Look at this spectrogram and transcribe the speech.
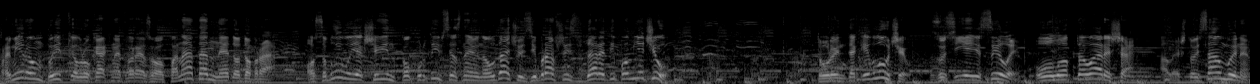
Приміром, битка в руках нетверезого фаната не до добра. Особливо, якщо він покрутився з нею на удачу, зібравшись вдарити по м'ячу. Турень таки влучив з усієї сили у лоб товариша, але ж той сам винен.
